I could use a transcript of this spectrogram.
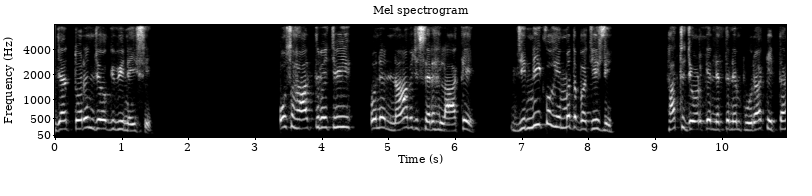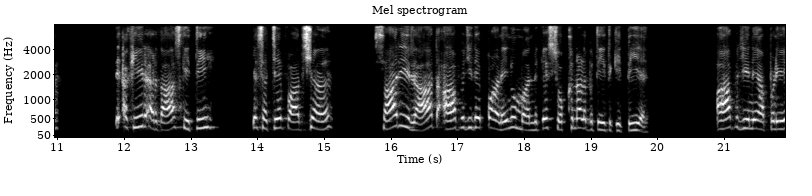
ਜਾਂ ਤੁਰਨ ਯੋਗ ਵੀ ਨਹੀਂ ਸੀ। ਉਸ ਹਾਲਤ ਵਿੱਚ ਵੀ ਉਹਨੇ ਨਾ ਵਿੱਚ ਸਿਰ ਹਿਲਾ ਕੇ ਜਿੰਨੀ ਕੋ ਹਿੰਮਤ ਬਚੀ ਸੀ, ਹੱਥ ਜੋੜ ਕੇ ਨਿਤਨੇਮ ਪੂਰਾ ਕੀਤਾ ਤੇ ਅਖੀਰ ਅਰਦਾਸ ਕੀਤੀ ਕਿ ਸੱਚੇ ਪਾਤਸ਼ਾਹ ਸਾਰੀ ਰਾਤ ਆਪ ਜੀ ਦੇ ਭਾਣੇ ਨੂੰ ਮੰਨ ਕੇ ਸੁੱਖ ਨਾਲ ਬਤੀਤ ਕੀਤੀ ਹੈ। ਆਪ ਜੀ ਨੇ ਆਪਣੀ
